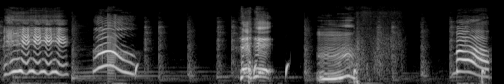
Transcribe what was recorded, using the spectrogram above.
¡Oh! ¿Mm? ¡Bob!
